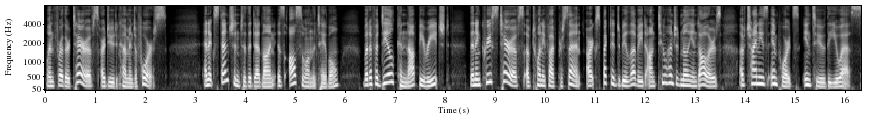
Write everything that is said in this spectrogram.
when further tariffs are due to come into force. An extension to the deadline is also on the table, but if a deal cannot be reached, then increased tariffs of 25% are expected to be levied on $200 million of Chinese imports into the U.S.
